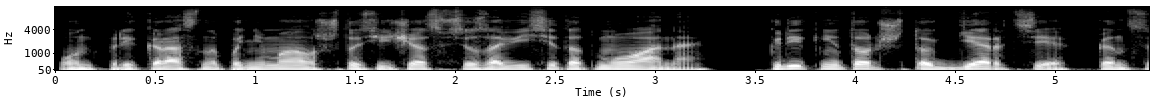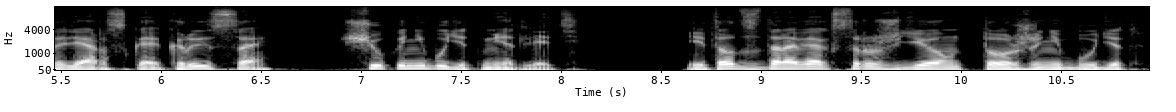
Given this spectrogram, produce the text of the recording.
Он прекрасно понимал, что сейчас все зависит от Муана. Крикни тот, что Герти — канцелярская крыса, щука не будет медлить. И тот здоровяк с ружьем тоже не будет.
